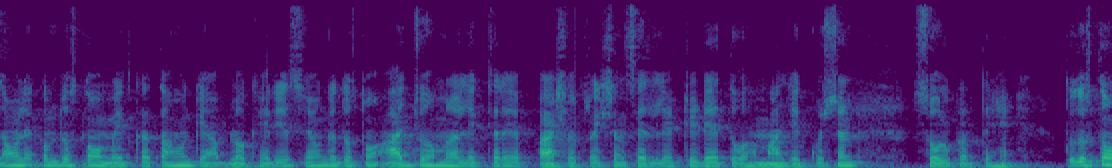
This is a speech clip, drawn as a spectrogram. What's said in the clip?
वालेकुम दोस्तों, उम्मीद करता हूँ कि आप लोग खैरियत से होंगे। दोस्तों, आज जो हमारा लेक्चर है पार्शियल फ्रैक्शन से रिलेटेड है तो हम आज एक क्वेश्चन सोल्व करते हैं। तो दोस्तों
